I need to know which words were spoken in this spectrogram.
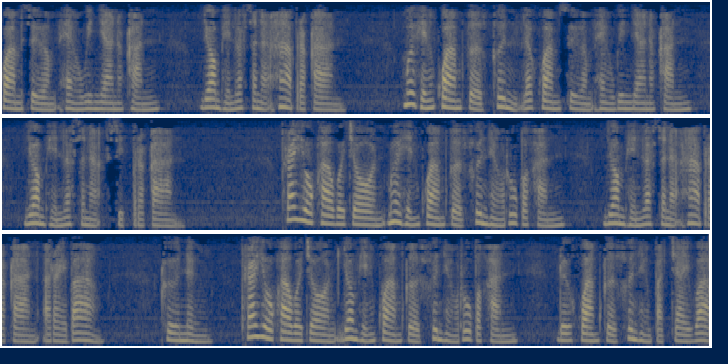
ความเสื่อมแห่งวิญญาณขันธ์ย่อมเห็นลักษณะห้าประการ เมื่อเห็นความเกิดขึ้นและความเสื่อมแห่งวิญญาณขันธ์ย่อมเห็นลักษณะสิบประการ พระโยคาวจรเมื่อเห็นความเกิดขึ้นแห่งรูปขันย่อมเห็นลักษณะห้าประการอะไรบ้าง คือหนึ่งพระโยคาวจรย่อมเห็นความเกิดขึ้นแห่งรูปขันโดยความเกิดขึ้นแห่งปัจจัยว่า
